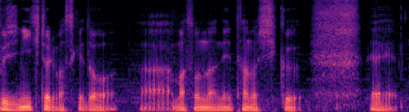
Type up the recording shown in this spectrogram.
無事に生きておりますけど、あまあ、そんなね、楽しく、えー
